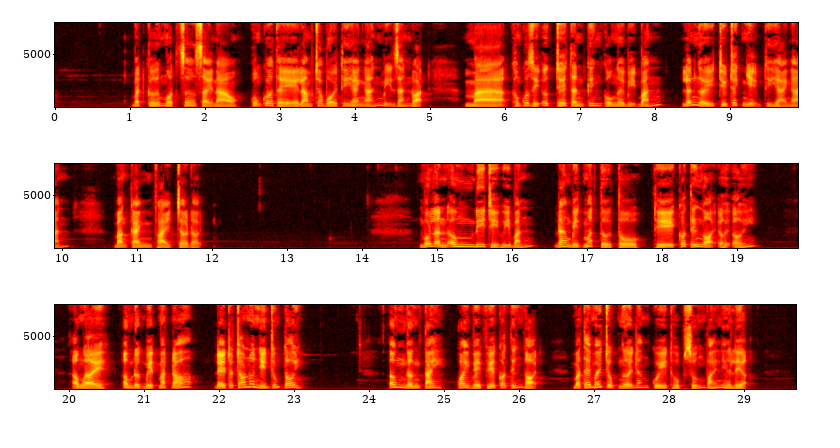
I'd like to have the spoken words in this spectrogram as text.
Bất cứ một sơ sẩy nào cũng có thể làm cho buổi thi hành án bị gián đoạn, mà không có gì ức chế thần kinh của người bị bắn lẫn người chịu trách nhiệm thi hành án, Băng cảnh phải chờ đợi. Mỗi lần ông đi chỉ huy bắn, đang bịt mắt từ tù thì có tiếng gọi ơi ới. Ông ơi, ông được bịt mắt đó, để cho cháu nó nhìn chúng tôi. Ông ngừng tay, quay về phía có tiếng gọi, và thấy mấy chục người đang quỳ thụp xuống vái lia lịa.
